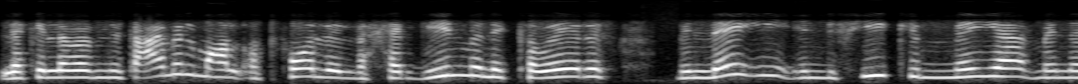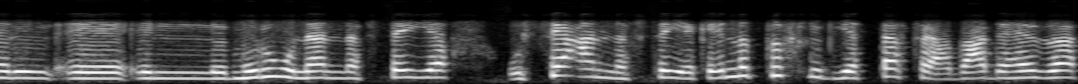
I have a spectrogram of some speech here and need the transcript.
لكن لما بنتعامل مع الأطفال اللي خارجين من الكوارث بنلاقي إن في كمية من آه، المرونة النفسية والسعة النفسية كأن الطفل بيتسع بعد هذا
